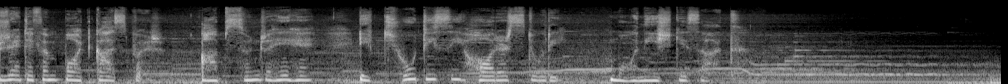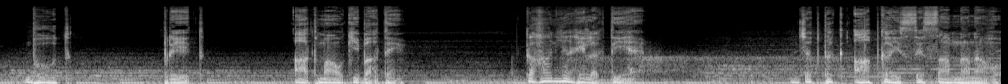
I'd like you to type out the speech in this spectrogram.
रेड एफ़ पॉडकास्ट पर आप सुन रहे हैं एक छोटी सी हॉरर स्टोरी मोहनीश के साथ। भूत, प्रेत, आत्माओं की बातें, कहानियाँ ही लगती हैं, जब तक आपका इससे सामना ना हो।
